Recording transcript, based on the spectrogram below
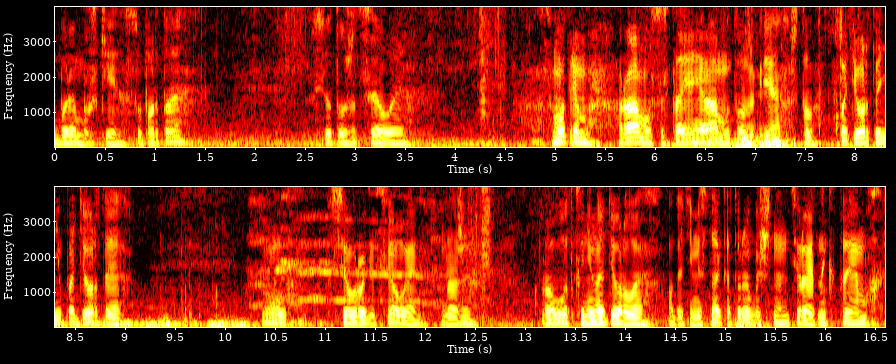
Брэмбовские суппорта. Все тоже целое. Смотрим раму, состояние рамы тоже где, что потертые, не потертые. Ну, все вроде целые, даже проводка не натерла вот эти места, которые обычно натирают на КТМах.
